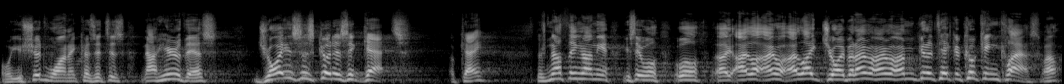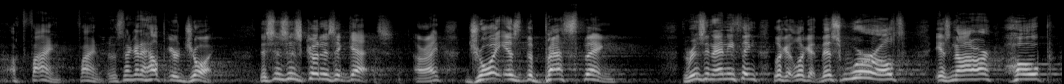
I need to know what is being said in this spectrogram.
Well, you should want it because it is, now hear this joy is as good as it gets, okay? There's nothing on the, you say, well, well I, I, I like joy, but I'm, I'm, I'm going to take a cooking class. Well, uh, fine, fine. It's not going to help your joy. This is as good as it gets, all right? Joy is the best thing. There isn't anything, look at, look at, this world is not our hope.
